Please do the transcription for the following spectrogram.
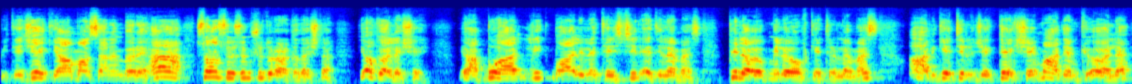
Bitecek. Yağman senin böyle. Ha son sözüm şudur arkadaşlar. Yok öyle şey. Ya bu hal, lig bu haliyle tescil edilemez. Playoff, milayoff getirilemez. Abi getirilecek tek şey madem ki öyle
